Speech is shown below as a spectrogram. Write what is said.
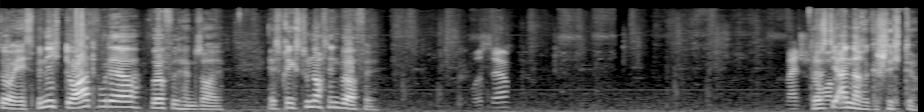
So, jetzt bin ich dort, wo der Würfel hin soll. Jetzt bringst du noch den Würfel. Wo ist der? Mein Das ist die andere Geschichte.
